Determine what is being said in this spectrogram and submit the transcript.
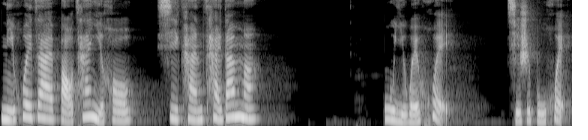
你会在饱餐以后。细看菜单吗？误以为会，其实不会，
